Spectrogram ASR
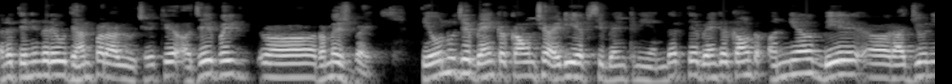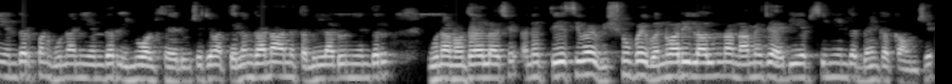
અને તેની અંદર એવું ધ્યાન પર આવ્યું છે કે અજયભાઈ રમેશભાઈ તેઓનું જે બેંક એકાઉન્ટ છે આઈડીએફસી બેંકની અંદર, તે બેંક એકાઉન્ટ અન્ય બે રાજ્યોની અંદર પણ ગુનાની અંદર ઇન્વોલ્વ થયેલું છે. જેમાં તેલંગાના અને તમિલનાડુની અંદર ગુના નોંધાયેલા છે અને તે સિવાય વિષ્ણુભાઈ બનવારીલાલના નામે જે આઈડીએફસીની અંદર બેંક એકાઉન્ટ છે,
